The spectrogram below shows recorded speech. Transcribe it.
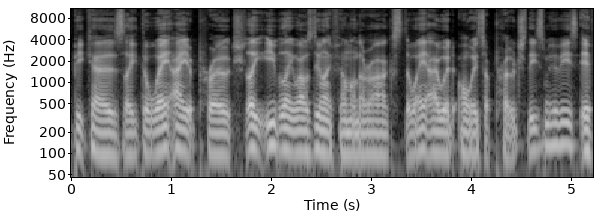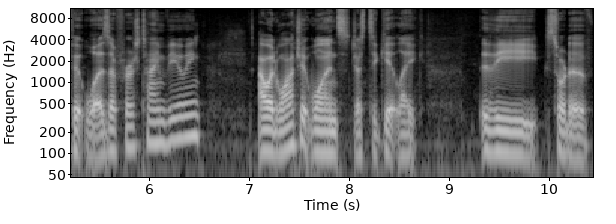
because like the way I approach like even like when I was doing like film on the rocks, the way I would always approach these movies if it was a first time viewing, I would watch it once just to get like the sort of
